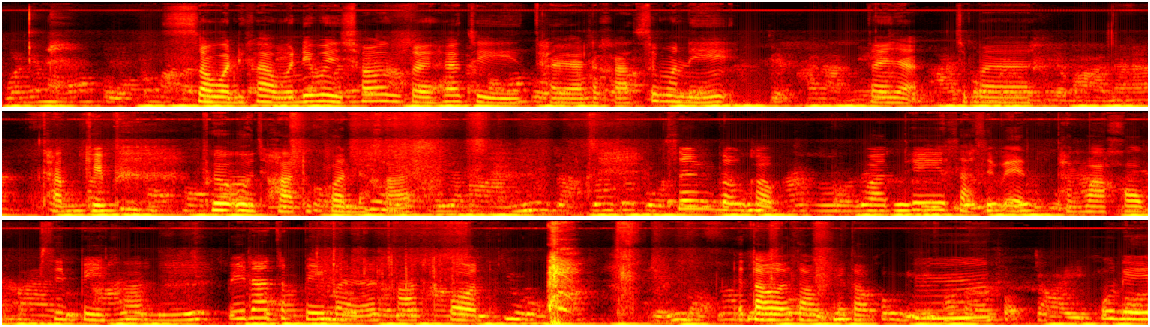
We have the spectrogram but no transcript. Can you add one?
สวัสดีค่ะ วันนี้เป็นช่องเตย 5G ไทยนะคะ ซึ่งวันนี้เตยเนี่ยจะมาทำคลิปเพื่ออุทานทุกคนนะคะ ซึ่งตรงกับวันที่ 31 ธันวาคม สิ้นปีค่ะปีหน้าจะปีใหม่นะคะทุกคน ไอเตาไอเตาไอเตาอืมพรุ่งนี้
